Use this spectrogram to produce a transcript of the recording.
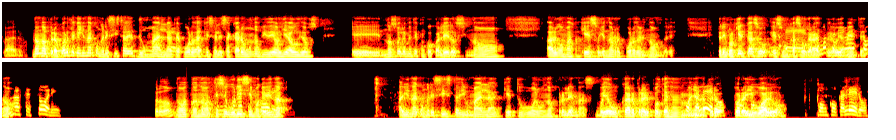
Claro. No, no, pero acuérdate que hay una congresista de, Humala, ¿te acuerdas que se le sacaron unos videos y audios, eh, no solamente con cocaleros, sino algo más que eso, ya no recuerdo el nombre. Pero en cualquier caso, es un caso eh, grave, obviamente, ¿no? Asesores. ¿Perdón? No, no, no, estoy segurísimo que hay una, hay una congresista de Humala que tuvo algunos problemas. Voy a buscar para el podcast de mañana, pero por ahí hubo algo. Con cocaleros.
